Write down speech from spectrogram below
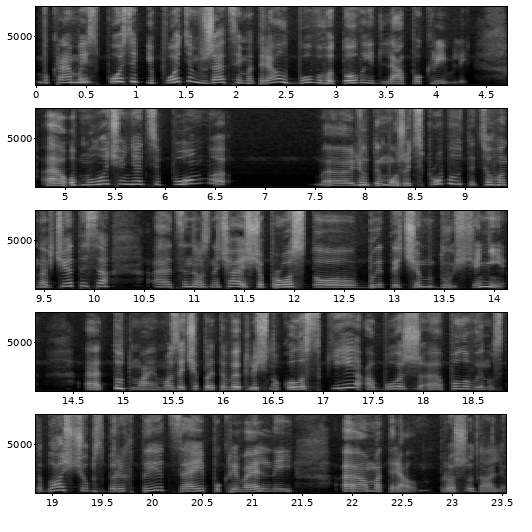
в окремий спосіб, і потім вже цей матеріал був готовий для покрівлі. Е, Обмолочення ціпом е, люди можуть спробувати цього навчитися. Е, Це не означає, що просто бити чим дужче. Ні. Е, Тут маємо зачепити виключно колоски або ж е, половину стебла, щоб зберегти цей покрівельний е, матеріал. Прошу далі.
